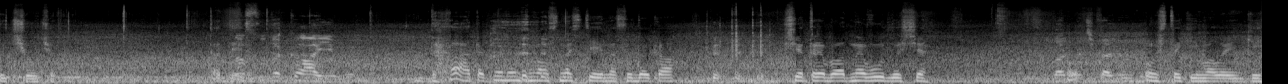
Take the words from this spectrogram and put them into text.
бичочок. Та де? На судака його. Да, так мене нема снастей на судака. Ще треба одне вудлище. Любить. Ось такий маленький.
